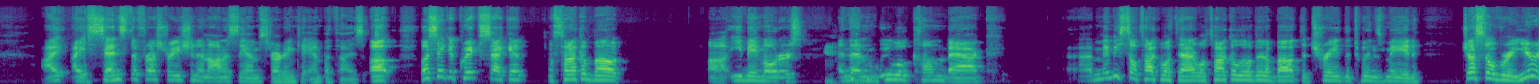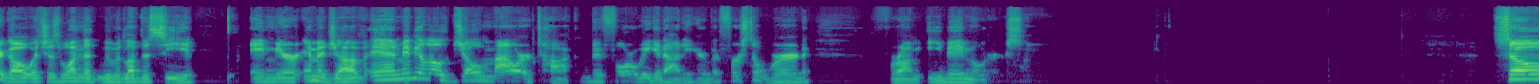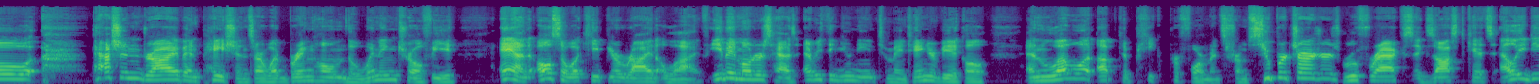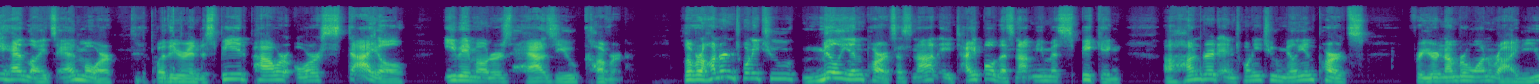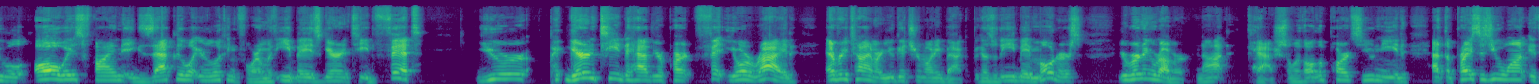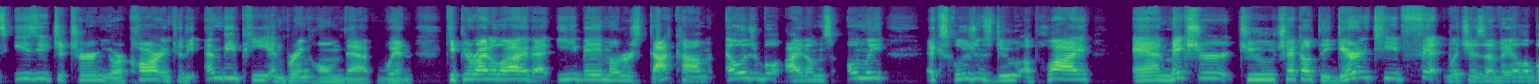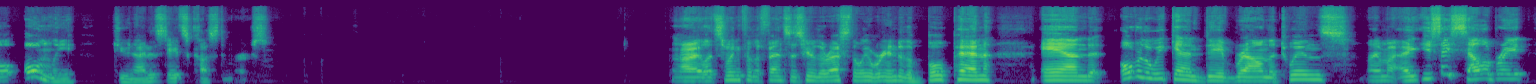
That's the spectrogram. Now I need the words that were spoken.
I, I sense the frustration, and honestly, I'm starting to empathize. Uh, let's take a quick second. Let's talk about uh, eBay Motors, and then we will come back. Uh, maybe still talk about that. We'll talk a little bit about the trade the Twins made just over a year ago, which is one that we would love to see a mirror image of, and maybe a little Joe Mauer talk before we get out of here. But first, a word from eBay Motors. So, passion, drive, and patience are what bring home the winning trophy and also what keep your ride alive. eBay Motors has everything you need to maintain your vehicle and level it up to peak performance from superchargers, roof racks, exhaust kits, LED headlights, and more. Whether you're into speed, power, or style, eBay Motors has you covered. With over 122 million parts. That's not a typo. That's not me misspeaking. 122 million parts for your number one ride, you will always find exactly what you're looking for. And with eBay's guaranteed fit, you're guaranteed to have your part fit your ride every time or you get your money back because with eBay Motors, you're burning rubber, not cash. So with all the parts you need at the prices you want, it's easy to turn your car into the MVP and bring home that win. Keep your ride alive at ebaymotors.com. Eligible items only. Exclusions do apply. And make sure to check out the guaranteed fit, which is available only to United States customers. All right, let's swing for the fences here. The rest of the way, we're into the bullpen. And over the weekend, Dave Brown, the Twins, I, I, you say celebrate.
